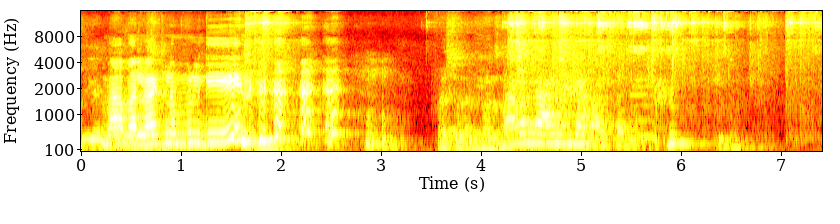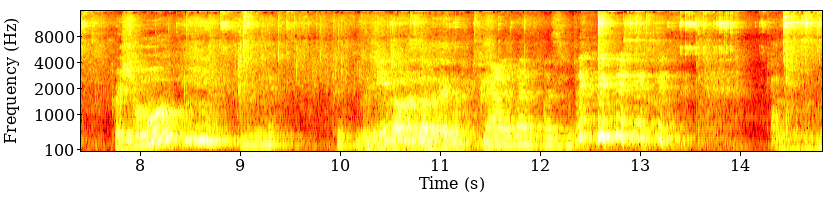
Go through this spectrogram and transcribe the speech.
तू ये. बाबाला वाटलं मुलगी येईन. पशूला घेऊन जाऊ. बाबाला आनंद झाला असं पशू? पशू काळा झाला आहे ना? काळं झालं फसवलं कसं भारी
